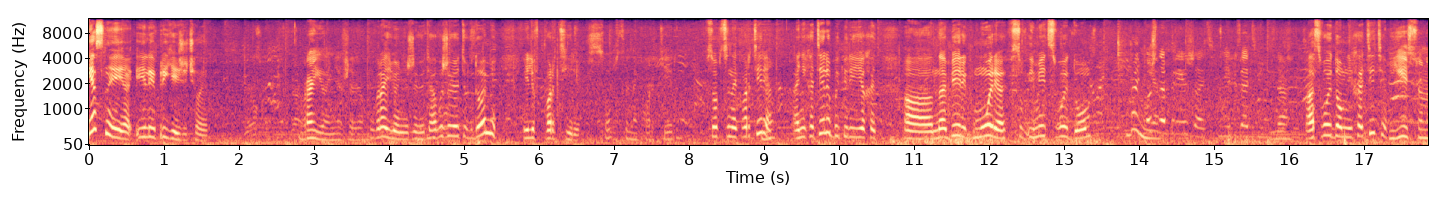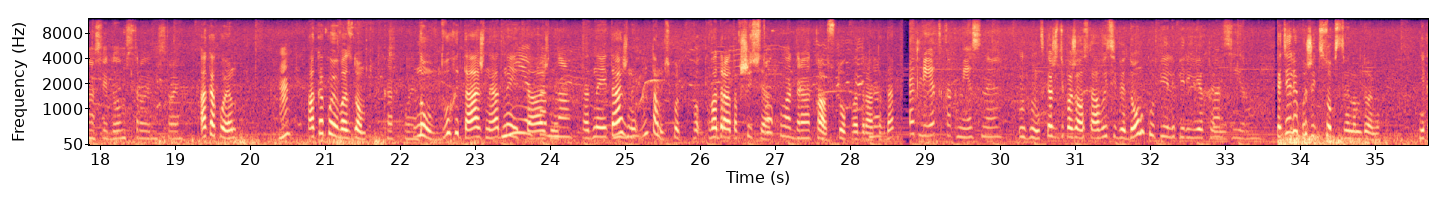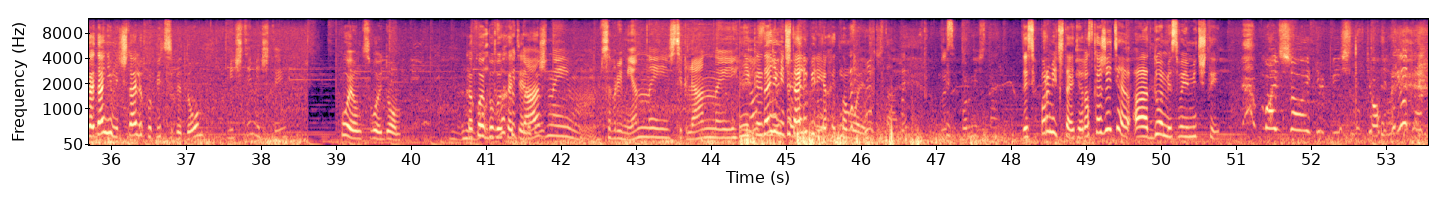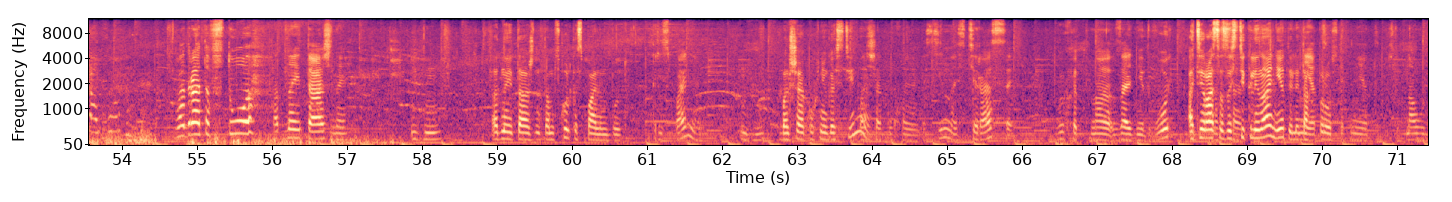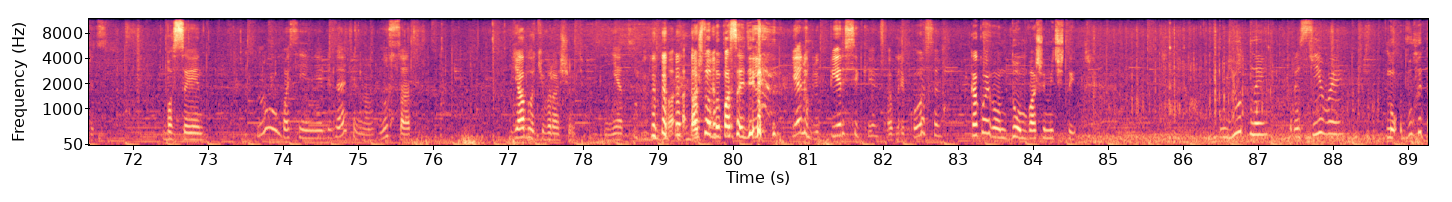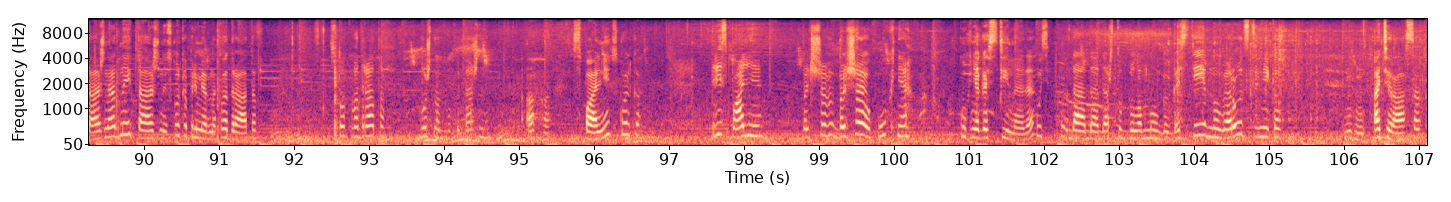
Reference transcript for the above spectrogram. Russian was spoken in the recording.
местный или приезжий человек? В районе живем. В районе живете. А вы живете в доме или в квартире? В собственной квартире. В собственной квартире? А не хотели бы переехать а, на берег моря, иметь свой дом? Да нет. Можно приезжать, не обязательно. Да. А свой дом не хотите? Есть у нас и дом строим свой. А какой он? М? А какой у вас дом? Какой? Ну, двухэтажный, одноэтажный. одна. Одноэтажный, ну там сколько квадратов? 60? 100 квадратов. А, 100 квадратов, да? Пять лет, как местная. Мгм. Скажите, пожалуйста, а вы себе дом купили, переехали? Квартиру. Хотели бы жить в собственном доме? Никогда не мечтали купить себе дом? Мечты, мечты. Какой он свой дом? Какой бы вы хотели? Двухэтажный, современный, стеклянный. Никогда не мечтали переехать на море? До сих пор мечтаю. До сих пор мечтаете? Расскажите о доме своей мечты. Большой, кирпичный, теплый. Квадратов 100, одноэтажный. Мгм. Одноэтажный. Там сколько спален будет? Три спальни, Мгм. Большая кухня-гостиная? большая кухня, гостиная с террасой, выход на задний двор. А терраса Красавица. застеклена, нет? Или так Нет, просто? Нет, чтобы на улице. Бассейн. Ну, бассейн не обязательно, ну, сад. Яблоки выращивать? Нет. А, а что бы посадили? Я люблю персики, абрикосы. Какой вам дом вашей мечты? Уютный, красивый, Ну, двухэтажный, одноэтажный. Сколько примерно квадратов? 100 квадратов, можно двухэтажный. Ага. Спальни сколько? Три спальни, большая, большая кухня. Кухня-гостиная, да? Пусть, да, да, да, чтобы было много гостей, много родственников. Мгм. А терраса?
